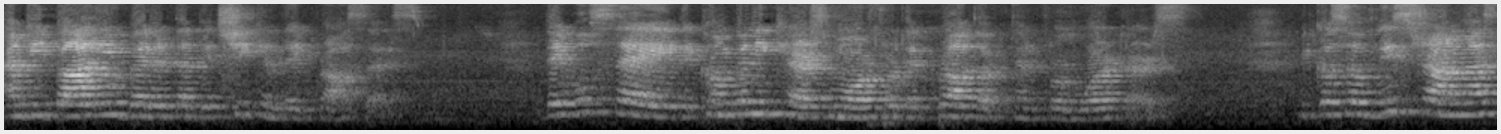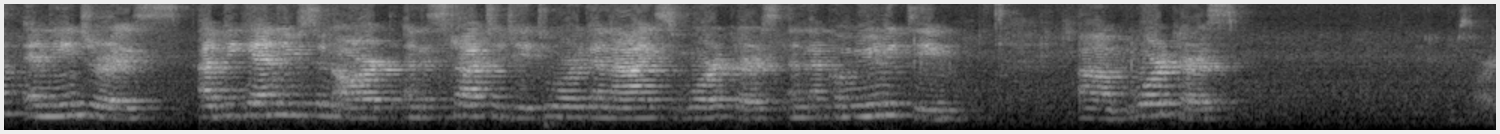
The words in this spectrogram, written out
and be valued better than the chicken they process. They will say the company cares more for the product than for workers. Because of these traumas and injuries, I began using art and a strategy to organize workers and a community um, workers, I'm sorry,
